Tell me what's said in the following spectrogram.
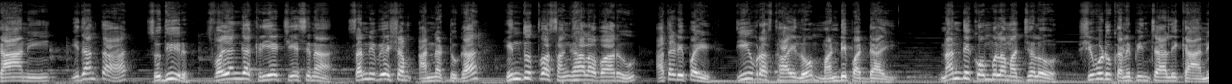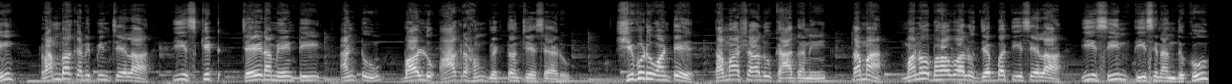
కానీ ఇదంతా సుధీర్ స్వయంగా క్రియేట్ చేసిన సన్నివేశం అన్నట్టుగా హిందుత్వ సంఘాల వారు అతడిపై తీవ్ర స్థాయిలో మండిపడ్డాయి. నంది కొమ్ముల మధ్యలో శివుడు కనిపించాలి కానీ రంభ కనిపించేలా ఈ స్కిట్ చేయడం ఏంటి అంటూ వాళ్ళు ఆగ్రహం వ్యక్తం చేశారు. శివుడు అంటే తమాషాలు కాదని తమ మనోభావాలు దెబ్బతీసేలా ఈ సీన్ తీసినందుకు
